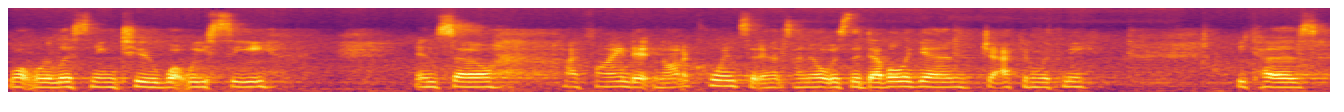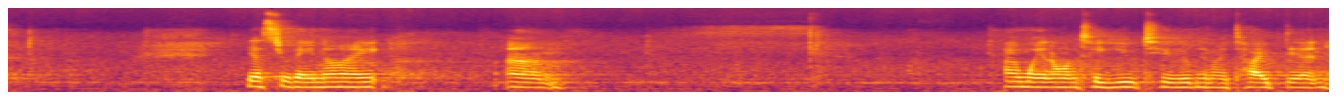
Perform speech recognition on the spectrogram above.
what we're listening to, what we see. And so I find it not a coincidence. I know it was the devil again jacking with me because yesterday night um, I went onto YouTube and I typed in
